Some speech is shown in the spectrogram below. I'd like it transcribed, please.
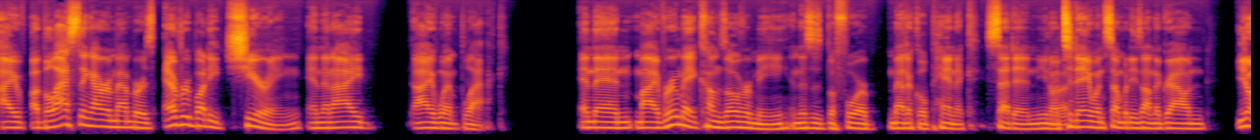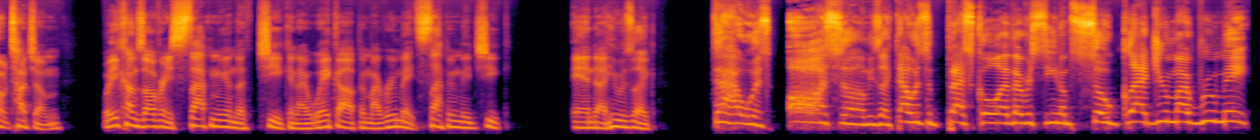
I uh, the last thing I remember is everybody cheering, and then I I went black. And then my roommate comes over me, and this is before medical panic set in. You know, Right. today when somebody's on the ground, you don't touch them. Well, he comes over and he's slapping me on the cheek, and I wake up, and my roommate's slapping me cheek, and uh, he was like, "That was awesome." He's like, "That was the best goal I've ever seen. I'm so glad you're my roommate."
